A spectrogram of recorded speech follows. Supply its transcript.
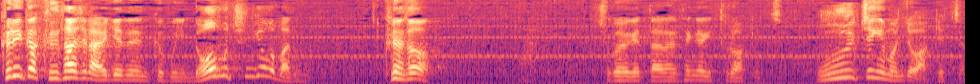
그러니까 그 사실을 알게 된 그분이 너무 충격을 받는 거예요. 그래서 아, 죽어야겠다는 생각이 들어왔겠죠. 우울증이 먼저 왔겠죠.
